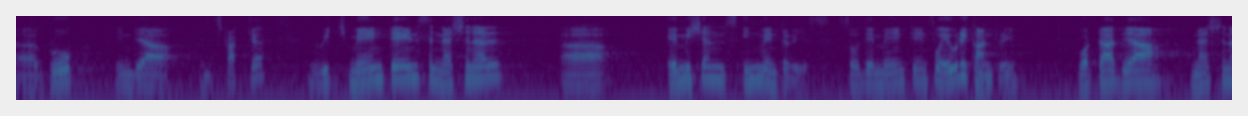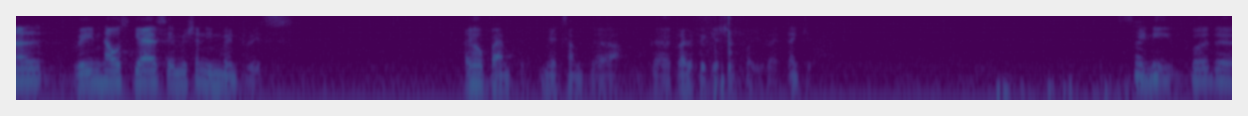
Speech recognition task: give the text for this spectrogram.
uh, group in their structure, which maintains national uh, emissions inventories. So they maintain for every country what are their national greenhouse gas emission inventories. I hope I made some uh, uh, clarification for you. Right? Thank you. Sir, Any further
